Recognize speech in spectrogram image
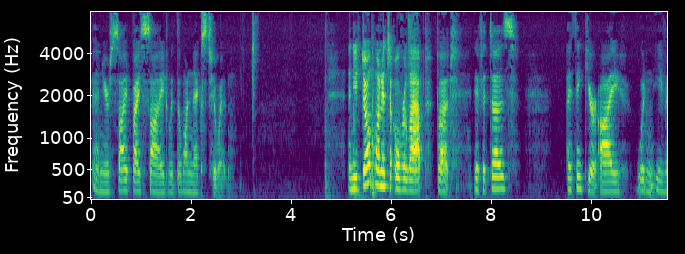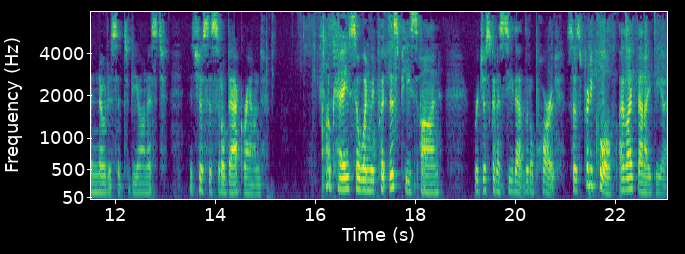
and you're side by side with the one next to it. And you don't want it to overlap, but if it does, I think your eye wouldn't even notice it, to be honest. It's just this little background. Okay, so when we put this piece on, we're just going to see that little part. So it's pretty cool. I like that idea.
